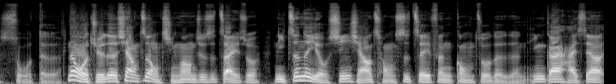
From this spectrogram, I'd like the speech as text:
所得。那我觉得像这种情况，就是在于说，你真的有心想要从事这一份工作的人，应该还是要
